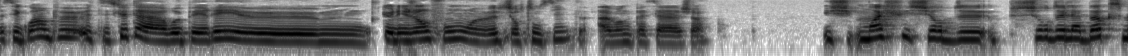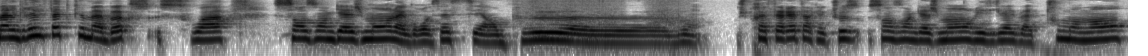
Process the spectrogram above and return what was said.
c'est quoi un peu Est-ce que tu as repéré ce que les gens font sur ton site avant de passer à l'achat? Moi, je suis sur de, sur de la boxe, malgré le fait que ma boxe soit sans engagement. La grossesse, c'est un peu. bon, je préférais faire quelque chose sans engagement, résiliable à tout moment,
